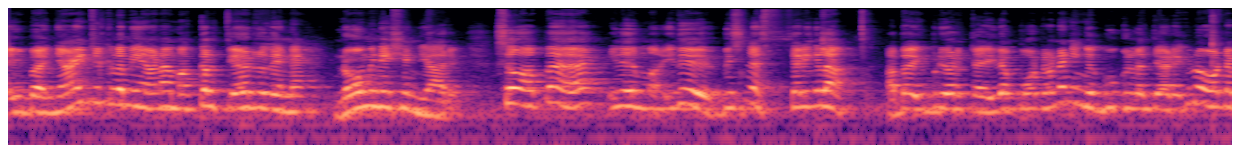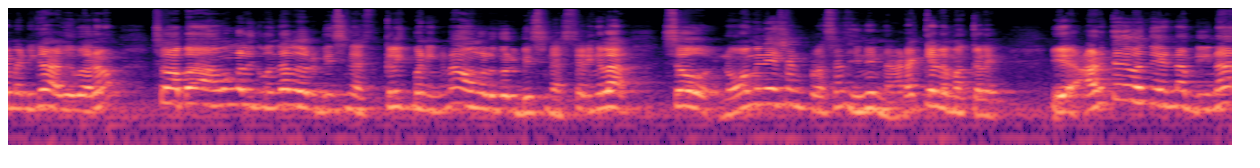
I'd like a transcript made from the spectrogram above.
இப்போ ஞாயிற்றுக்கிழமை ஆனால் மக்கள் தேடுறது என்ன? நாமினேஷன் யார்? ஸோ அப்போ இது ம- இது பிஸ்னஸ் சரிங்களா? அப்போ இப்படி ஒரு இதை போட்டோன்னே நீங்கள் கூகுளில் தேடிக்கணும் ஆட்டோமேட்டிக்காக அது வரும். ஸோ அப்போ அவங்களுக்கு வந்து அது ஒரு பிஸ்னஸ் கிளிக் பண்ணிங்கன்னா அவங்களுக்கு ஒரு பிஸ்னஸ் சரிங்களா? ஸோ நாமினேஷன் ப்ராசஸ் இன்னும் நடக்கலை மக்களே. அடுத்தது வந்து என்ன அப்படின்னா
